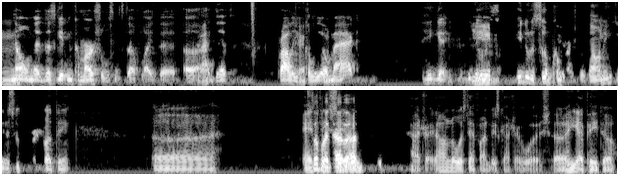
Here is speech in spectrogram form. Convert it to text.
Mm. known that that's getting commercials and stuff like that. Uh, I guess probably Okay. Khalil Mack. He get he, Yeah. do, the, he do the soup commercials, don't he? He's in the Super Bowl, I think. Uh, Stuff like that, I- contract. I don't know what Stefon Diggs' contract was. Uh, he got paid though.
